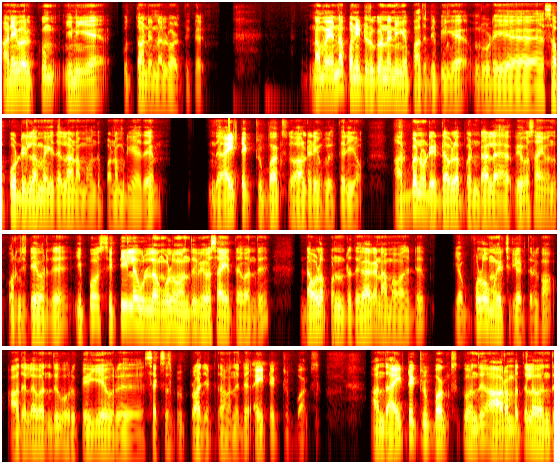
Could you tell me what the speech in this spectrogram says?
அனைவருக்கும் இனிய புத்தாண்டு நல்வாழ்த்துக்கள். நம்ம என்ன பண்ணிட்டு இருக்கோம்னு நீங்கள் பார்த்துட்டு இருப்பீங்க. உங்களுடைய சப்போர்ட் இல்லாமல் இதெல்லாம் நம்ம வந்து பண்ண முடியாது. இந்த ஹைடெக் ட்ரூ பாக்ஸ் ஆல்ரெடி உங்களுக்கு தெரியும். அர்பனுடைய டெவலப்மெண்ட்டால் விவசாயம் வந்து குறைஞ்சிட்டே வருது. இப்போது சிட்டியில் உள்ளவங்களும் வந்து விவசாயத்தை வந்து டெவலப் பண்ணுறதுக்காக நம்ம வந்துட்டு எவ்வளோ முயற்சிகள் எடுத்திருக்கோம். அதில் வந்து ஒரு பெரிய ஒரு சக்ஸஸ்ஃபுல் ப்ராஜெக்ட் தான் வந்துட்டு ஹைடெக் ட்ரூ பாக்ஸ். அந்த ஹைடெக் ட்ரிப் பாக்ஸுக்கு வந்து ஆரம்பத்தில் வந்து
